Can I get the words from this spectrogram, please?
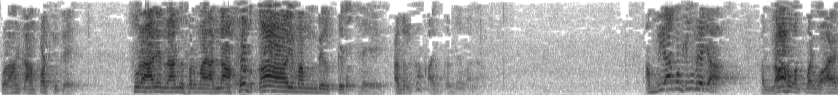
قرآن کا ہم پڑھ چکے سورہ عال عمران میں فرمایا، اللہ خود قائم بالقسط ہے، عدل کا قائم کرنے والا۔ انبیاء کو کیوں بھیجا؟ اللہ اکبر، وہ آیت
